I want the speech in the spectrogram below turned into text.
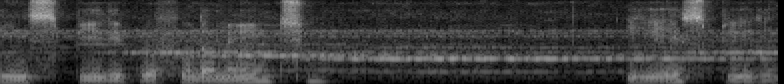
Inspire profundamente e expire.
